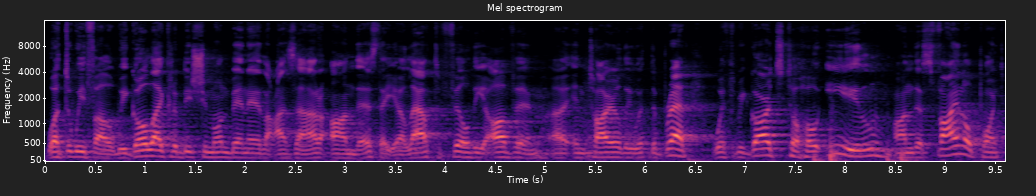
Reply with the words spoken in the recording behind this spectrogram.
What do we follow? We go like Rabbi Shimon ben Elazar on this, that you're allowed to fill the oven uh, entirely with the bread. With regards to Ho'il, on this final point,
